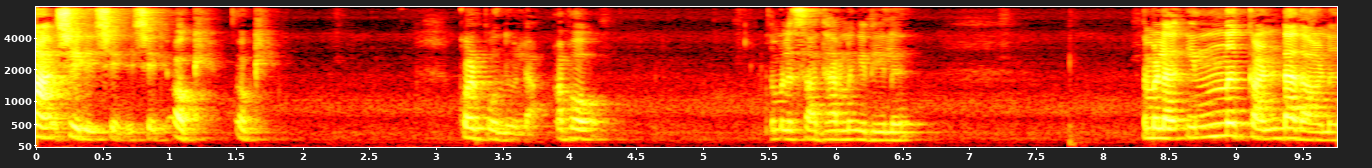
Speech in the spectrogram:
ആ ശരി ശരി ശരി. ഓക്കെ ഓക്കെ കുഴപ്പമൊന്നുമില്ല. അപ്പോൾ നമ്മൾ സാധാരണഗതിയിൽ നമ്മൾ ഇന്ന് കണ്ടതാണ്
